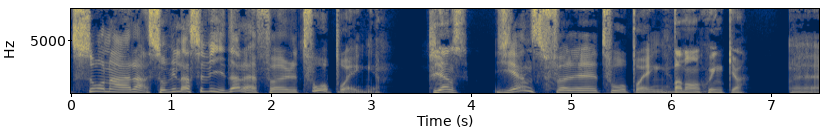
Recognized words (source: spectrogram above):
Så nära, så vi läser vidare för två poäng. Jens, Jens för eh, två poäng. bananskinka. Eh,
